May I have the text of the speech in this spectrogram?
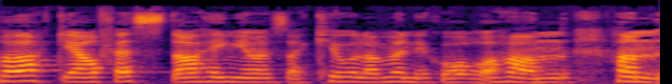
röka och festa och hänga med så här coola människor och han, han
